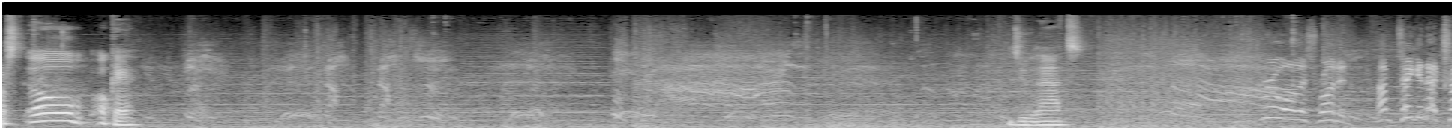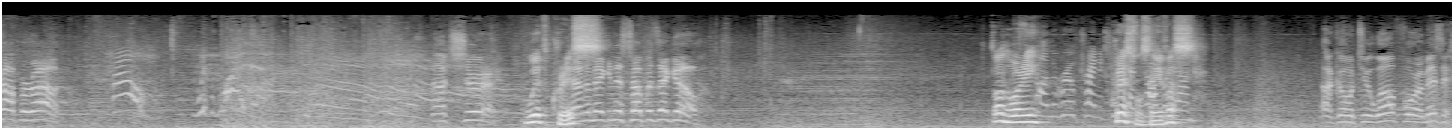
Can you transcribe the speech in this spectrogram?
More st- oh, okay. Do that. Through all this running, I'm taking that chopper out. How? With what? Not sure. With Chris. Kinda making this up as I go. Don't worry. On the roof to Chris will save us. down. Not going too well for him, is it?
